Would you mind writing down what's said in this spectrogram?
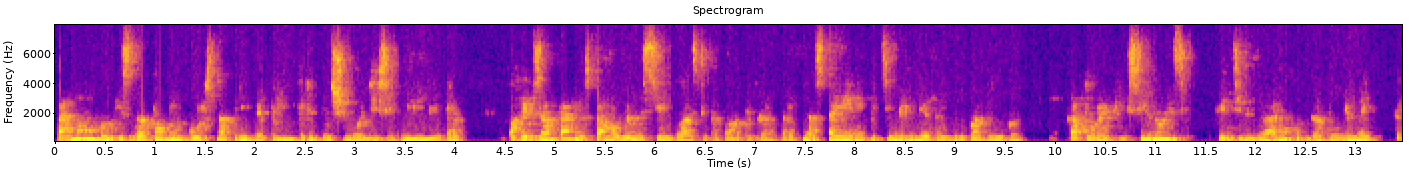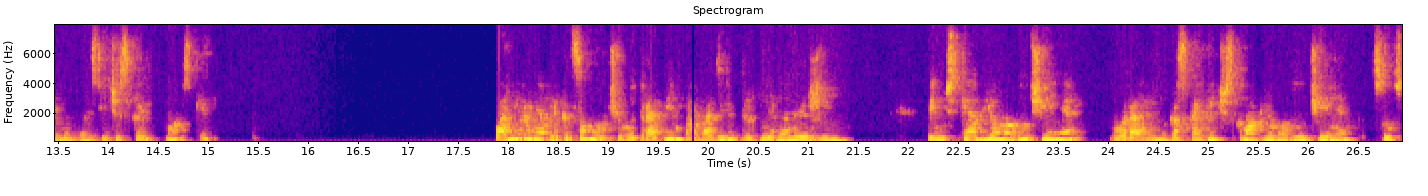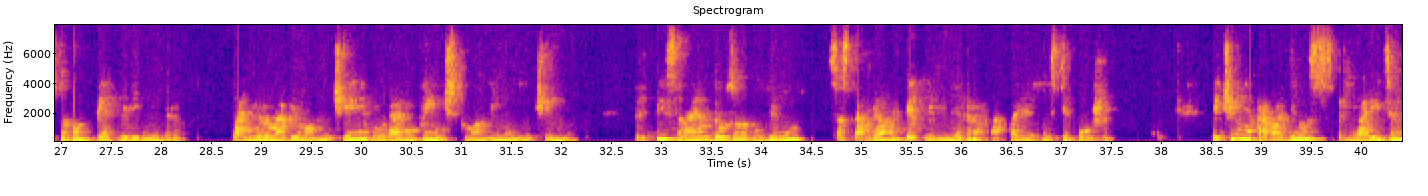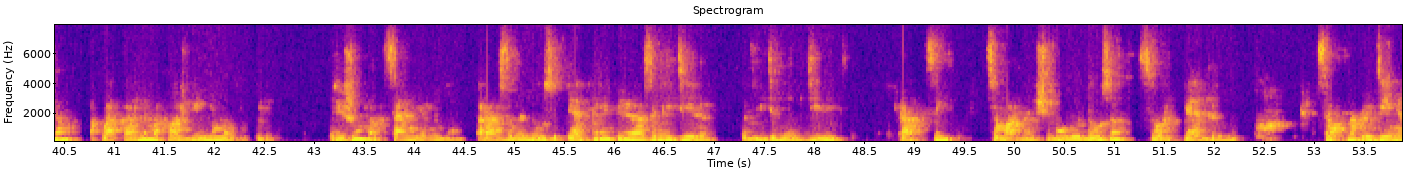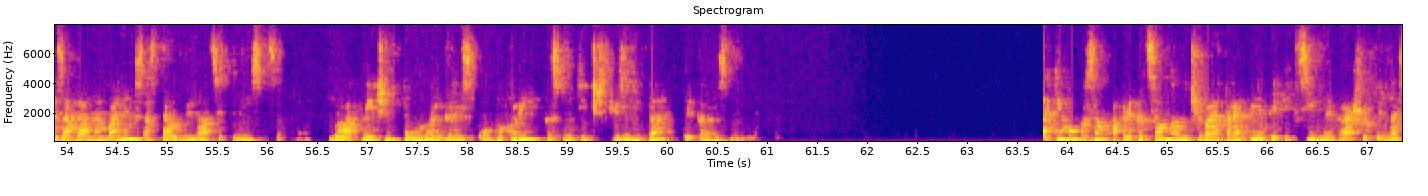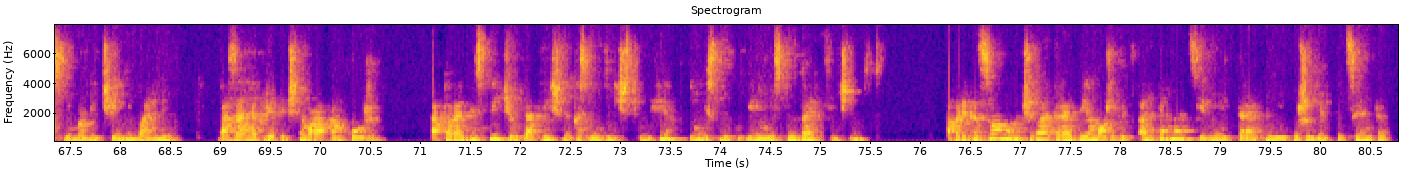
Больному был изготовлен гольф на 3D принтере толщиной 10 мм. По горизонтали установлено 7 пластиковых аппликаторов на расстоянии 5 мм друг от друга, которые фиксировались к индивидуально подготовленной термопластической маске. Планирование аппликационной лучевой терапии проводили в трехмерном режиме. Клинический объем облучения был равен макроскопическому объему облучения с отступом 5 мм. Планируемый объем облучения был равен клиническому объему облучения. Предписанная доза на глубину составляла 5 мм от поверхности кожи. Лечение проводилось с предварительным локальным охлаждением опухоли. Режим фракционирования. Разовая доза 5 грамм 3 раза в неделю, подведены в 9 фракций – Суммарная щеговая доза 45 гривен. Срок наблюдения за данным больным составил 12 месяцев. Был отмечен полный регресс опухолей, косметический результат прекрасный. Таким образом, аппликационно-лучевая терапия – это эффективное и хорошо переносимое лечение больных базально-клеточным раком кожи, которое обеспечивает отличный косметический эффект и низкую, токсичность. Аппликационно-лучевая терапия может быть альтернативной терапией пожилых пациентов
